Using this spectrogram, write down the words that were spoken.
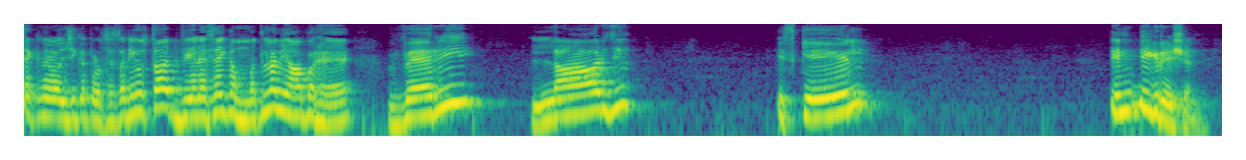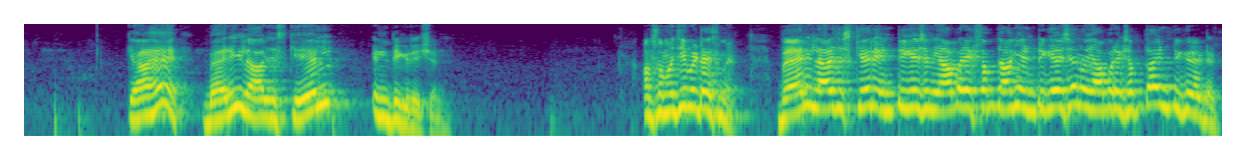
technology का प्रोसेसर यूज़ था। वी एल एस आई का मतलब यहाँ पर है वेरी लार्ज स्केल इंटीग्रेशन क्या है? वेरी लार्ज स्केल इंटीग्रेशन अब समझिए बेटा इसमें। वेरी लार्ज स्केल इंटीग्रेशन यहाँ पर एक शब्द आ गया इंटीग्रेशन और यहाँ पर एक शब्द था इंटीग्रेटेड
